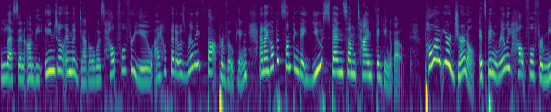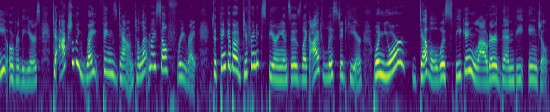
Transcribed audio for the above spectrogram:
lesson on the angel and the devil was helpful for you. I hope that it was really thought provoking, and I hope it's something that you spend some time thinking about. Pull out your journal. It's been really helpful for me over the years to actually write things down, to let myself free write, to think about different experiences like I've listed here when your devil was speaking louder than the angel.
